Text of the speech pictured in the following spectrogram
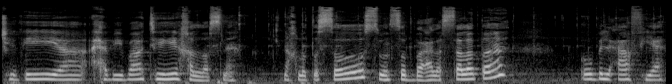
كذي يا حبيباتي خلصنا. نخلط الصوص ونصبه على السلطة وبالعافية.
